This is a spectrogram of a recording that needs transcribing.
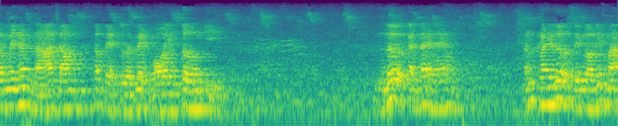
ทำไมนักหนาดำตั้งแต่เกิดไม่พอยังเติมอีก เลิกกันได้แล้วนั้นใครเลิกสิ่งเหล่านี้มา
